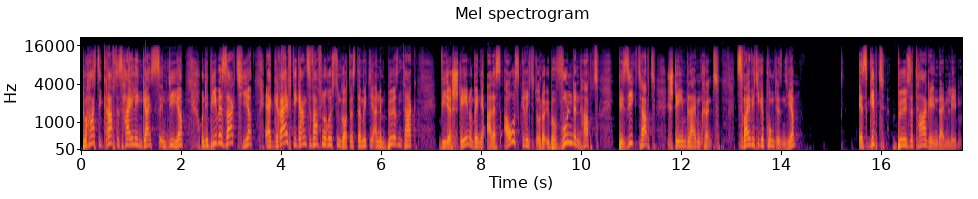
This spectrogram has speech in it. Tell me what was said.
Du hast die Kraft des Heiligen Geistes in dir. Und die Bibel sagt hier, ergreift die ganze Waffenrüstung Gottes, damit ihr an dem bösen Tag widerstehen und wenn ihr alles ausgerichtet oder überwunden habt, besiegt habt, stehen bleiben könnt. Zwei wichtige Punkte sind hier. Es gibt böse Tage in deinem Leben.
